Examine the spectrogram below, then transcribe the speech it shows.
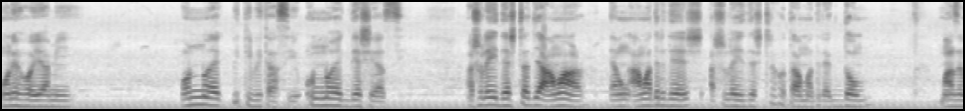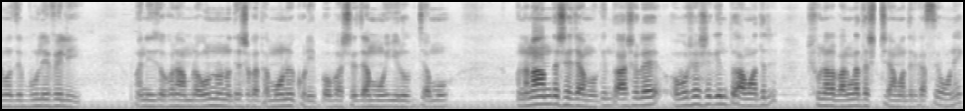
মনে হয় আমি অন্য এক পৃথিবীতে আছি, অন্য এক দেশে আছি। আসলে এই দেশটা যে আমার এবং আমাদের দেশ, আসলে এই দেশটার কথা আমাদের একদম মাঝে মাঝে ভুলে ফেলি। মানে যখন আমরা অন্য অন্য দেশের কথা মনে করি, প্রবাসে যাব ইউরোপ যাব নানান দেশে যাব, কিন্তু আসলে অবশেষে কিন্তু আমাদের সোনার বাংলাদেশটি আমাদের কাছে অনেক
